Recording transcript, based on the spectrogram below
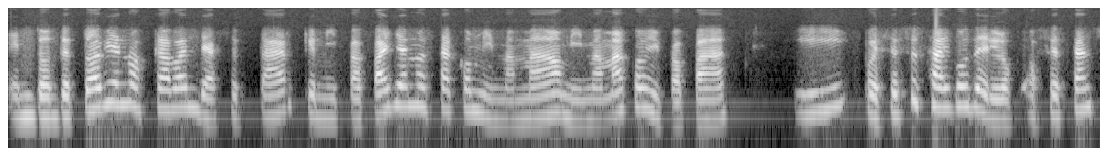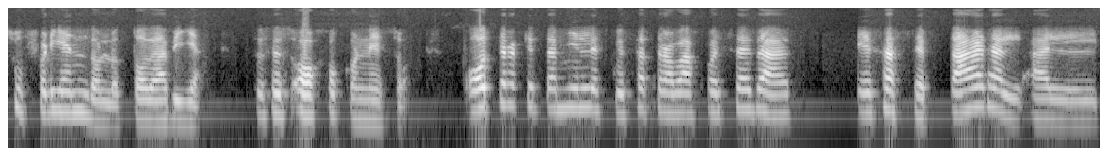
en donde todavía no acaban de aceptar que mi papá ya no está con mi mamá o mi mamá con mi papá, y pues eso es algo de lo, o sea, están sufriéndolo todavía. Entonces, ojo con eso. Otra que también les cuesta trabajo a esa edad es aceptar al, al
